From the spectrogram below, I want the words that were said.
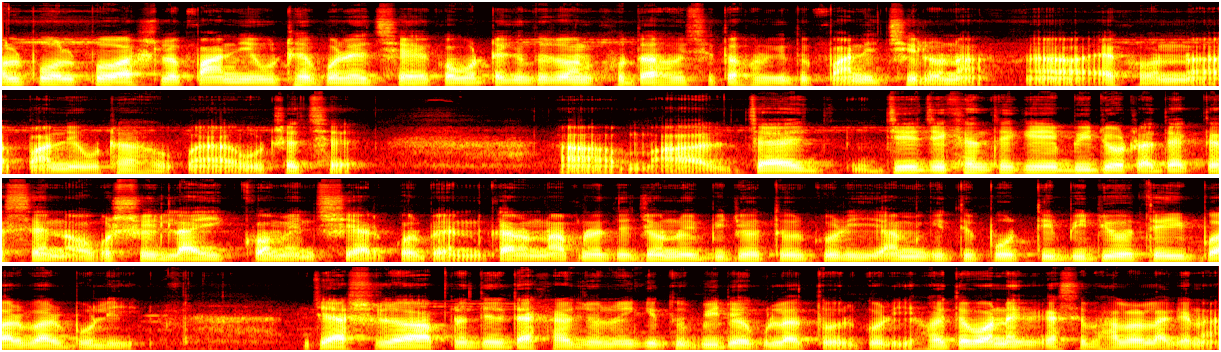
অল্প অল্প আসলে, পানি উঠে পড়েছে। কবরটা কিন্তু যখন খোদা হয়েছে, তখন কিন্তু পানি ছিল না। এখন পানি উঠা উঠেছে। আর যাই, যে যেখান থেকে ভিডিওটা দেখতেছেন, অবশ্যই লাইক কমেন্ট শেয়ার করবেন। কারণ আপনাদের জন্যই ভিডিও তৈরি করি। আমি কিন্তু প্রতি ভিডিওতেই বারবার বলি যে, আসলে আপনাদের দেখার জন্যই কিন্তু ভিডিওগুলো তৈরি করি। হয়তো অনেকের কাছে ভালো লাগে না।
